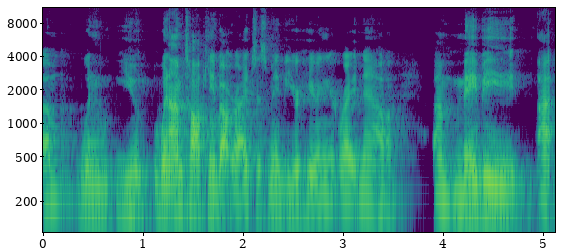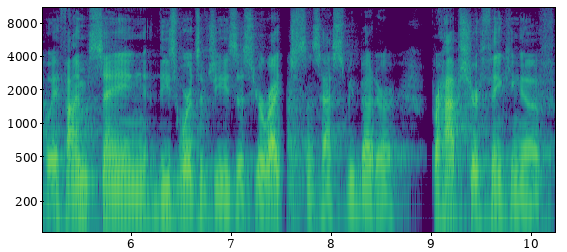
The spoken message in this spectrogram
Um, when you, when I'm talking about righteous, maybe you're hearing it right now. Um, maybe I, if I'm saying these words of Jesus, your righteousness has to be better. Perhaps you're thinking of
